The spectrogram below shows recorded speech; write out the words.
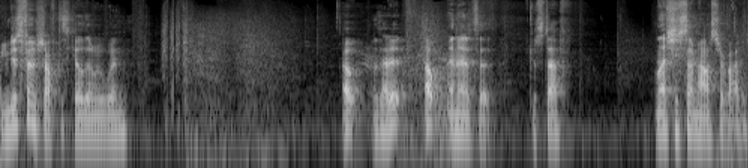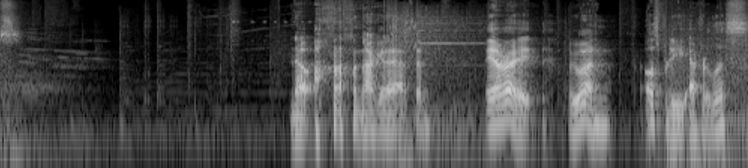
We can just finish off this kill, then we win. Oh, is that it? Oh, and that's it. Good stuff. Unless she somehow survives. No, not gonna happen. Yeah, alright. We won. That was pretty effortless.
